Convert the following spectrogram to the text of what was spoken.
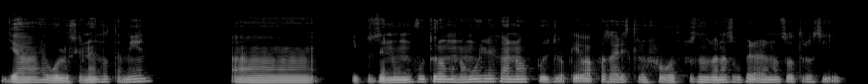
ya evolucionando también. Uh, y pues en un futuro no muy lejano pues lo que va a pasar es que los robots pues nos van a superar a nosotros y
